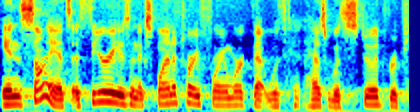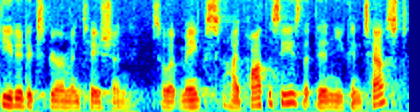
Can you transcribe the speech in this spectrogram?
In science, a theory is an explanatory framework that with, has withstood repeated experimentation. So it makes hypotheses that then you can test,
